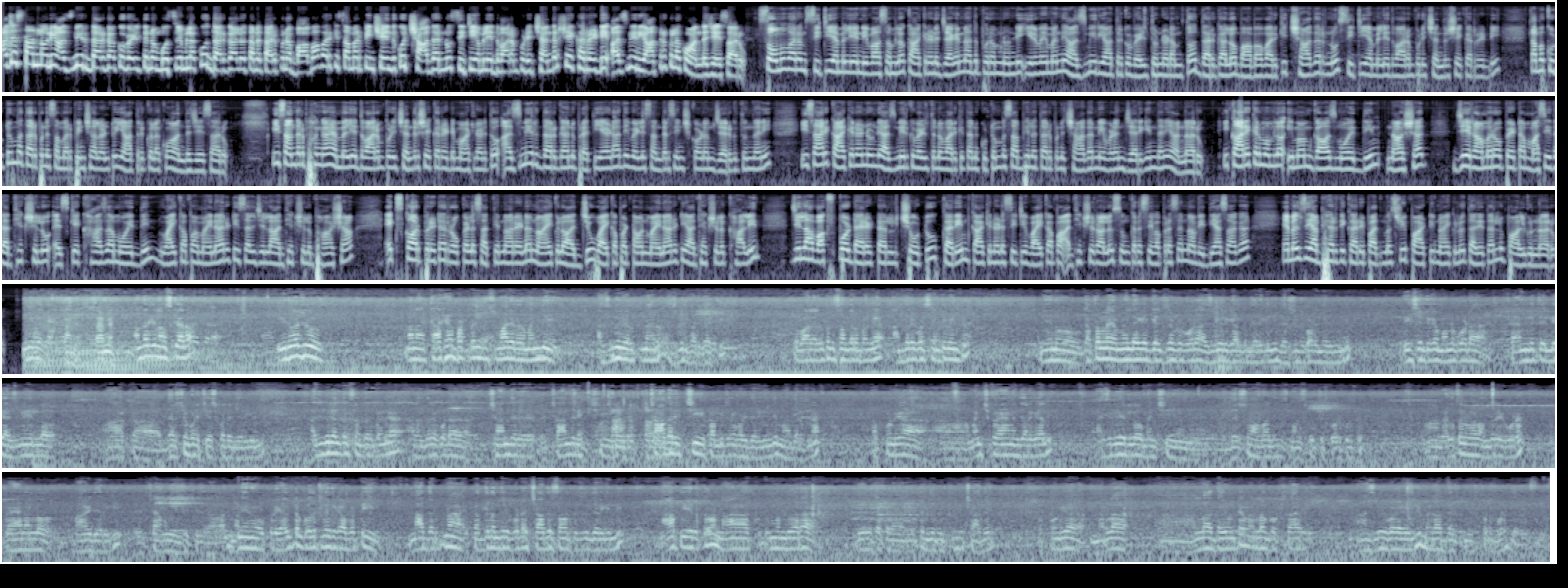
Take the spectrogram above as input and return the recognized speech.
రాజస్థాన్లోని అజ్మీర్ దర్గాకు వెళ్తున్న ముస్లింలకు దర్గాలో తన తరపున బాబావారికి సమర్పించేందుకు చాదర్ను సిటీ ఎమ్మెల్యే ద్వారంపూడి చంద్రశేఖర్ రెడ్డి అజ్మీర్ యాత్రికులకు అందజేశారు. సోమవారం సిటీ ఎమ్మెల్యే నివాసంలో కాకినాడ జగన్నాథపురం నుండి ఇరవై మంది అజ్మీర్ యాత్రకు వెళ్తుండడంతో దర్గాలో బాబావారికి చాదర్ను సిటీ ఎమ్మెల్యే ద్వారంపూడి చంద్రశేఖర్ రెడ్డి తమ కుటుంబ తరపున సమర్పించాలంటూ యాత్రికులకు అందజేశారు. ఈ సందర్భంగా ఎమ్మెల్యే ద్వారంపూడి చంద్రశేఖర్ రెడ్డి మాట్లాడుతూ అజ్మీర్ దర్గాను ప్రతి ఏడాది వెళ్ళి సందర్శించుకోవడం జరుగుతుందని ఈసారి కాకినాడ నుండి అజ్మీర్కు వెళ్తున్న వారికి తన కుటుంబ సభ్యుల తరపున చాదర్ని ఇవ్వడం జరిగిందని అన్నారు. ఈ కార్యక్రమంలో ఇమాం గాజ్ మొయిద్దీన్ నౌషద్ జె. రామారావుపేట మసీద్ అధ్యక్షులు SK Khaja Moiddin Vaikapa minority cell జిల్లా అధ్యక్షులు భాష ఎక్స్ కార్పొరేటర్ రోకళ్ళ సత్యనారాయణ నాయకులు అజ్జు వైకాపా టౌన్ మైనారిటీ అధ్యక్షులు ఖాలిద్ జిల్లా వక్ఫ్ బోర్డు డైరెక్టర్లు చోటు కరీం కాకినాడ సిటీ వైకాపా అధ్యక్షురాలు సుంకర శివప్రసన్న విద్యాసాగర్ ఎమ్మెల్సీ అభ్యర్థి కర్రి పద్మశ్రీ పార్టీ నాయకులు తదితరులు పాల్గొన్నారు. అందరికీ నమస్కారం. ఈరోజు మన కాకినాడ పట్టణం నుంచి సుమారు ఇరవై మంది అజ్మీర్ వెళ్తున్నారు అజ్మీర్ దర్గాకి. సో వాళ్ళు వెళ్తున్న సందర్భంగా అందరికీ కూడా సెంటిమెంట్ నేను గతంలో ఎమ్మెల్యేగా గెలిచినప్పుడు కూడా అజ్మీర్కి వెళ్ళడం జరిగింది దర్శించుకోవడం జరిగింది. రీసెంట్గా మొన్న కూడా ఫ్యామిలీతో వెళ్ళి అజ్మీర్లో ఆ యొక్క దర్శనం కూడా చేసుకోవడం జరిగింది. అజ్మీర్ వెళ్తున్న సందర్భంగా వాళ్ళందరూ కూడా చాందర్ చాందర్ ఇచ్చి చాదర్. ఇచ్చి పంపించడం కూడా జరిగింది మా తరఫున. తప్పకుండా మంచి ప్రయాణం జరగాలి. అజ్మీర్లో మంచి దర్శనం అవ్వాలని మనస్ఫూర్తి కోరుకుంటూ వెళుతున్న వాళ్ళందరికీ కూడా ప్రయాణంలో బాగా జరిగి చాలా ఇంటికి రావాలి. నేను ఇప్పుడు వెళ్ళటం కుదరట్లేదు కాబట్టి నా తరఫున పెద్దలందరూ కూడా చాదర్ సమర్పించడం జరిగింది. నా పేరుతో నా కుటుంబం ద్వారా వీళ్ళకి అక్కడ వెళ్ళటం జరుగుతుంది చాదర్. తప్పకుండా మరలా అల్లా దయ ఉంటే మళ్ళీ ఇంకొకసారి అజ్మీర్ కూడా వెళ్ళి మళ్ళీ దర్శనం తీసుకోవడం కూడా జరుగుతుంది.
